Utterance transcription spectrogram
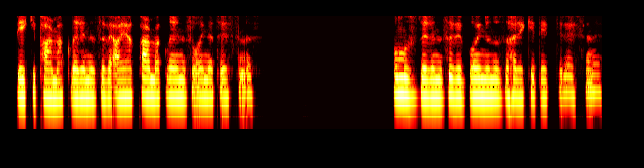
Belki parmaklarınızı ve ayak parmaklarınızı oynatırsınız. Omuzlarınızı ve boynunuzu hareket ettirirsiniz.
